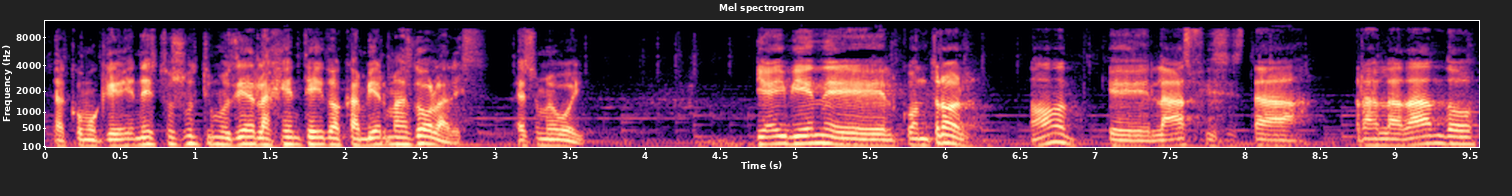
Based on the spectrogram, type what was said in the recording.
O sea, como que en estos últimos días la gente ha ido a cambiar más dólares. A eso me voy. Y ahí viene el control, ¿no? Que la ASFI se está trasladando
